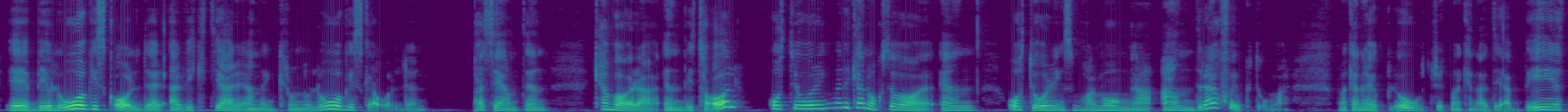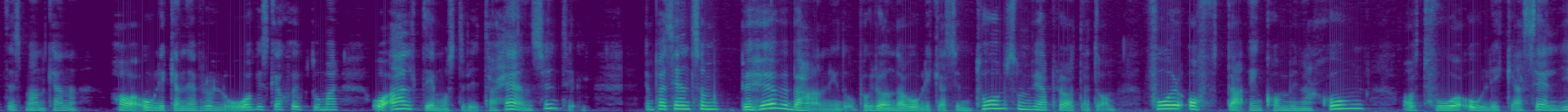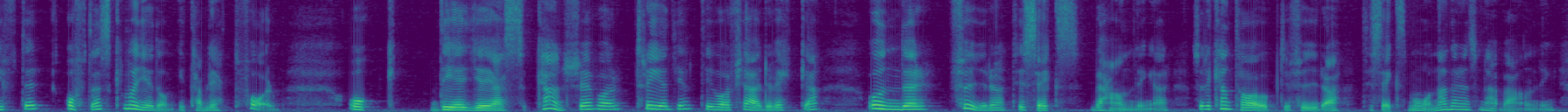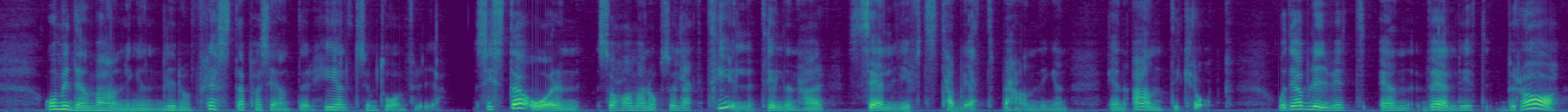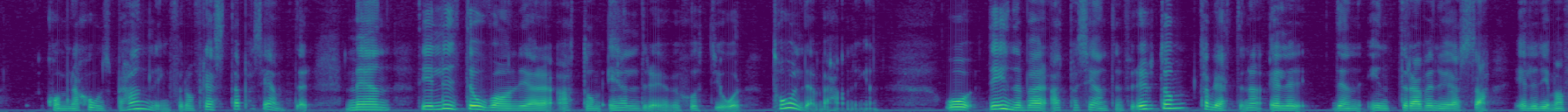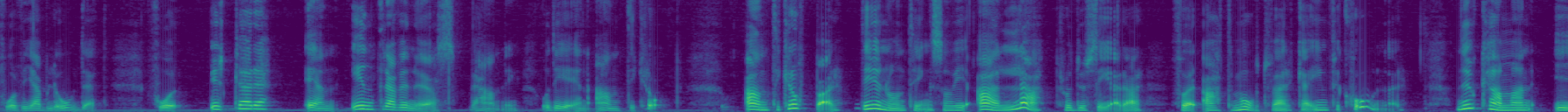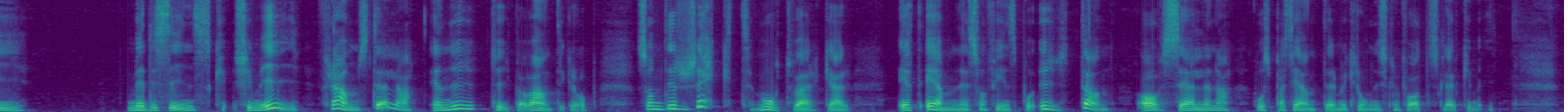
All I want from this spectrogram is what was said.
Eh, biologisk ålder är viktigare än den kronologiska åldern. Patienten kan vara en vital 80-åring men det kan också vara en 80-åring som har många andra sjukdomar. Man kan ha högt blodtryck, man kan ha diabetes, man kan ha olika neurologiska sjukdomar och allt det måste vi ta hänsyn till. En patient som behöver behandling då, på grund av olika symptom som vi har pratat om får ofta en kombination av två olika cellgifter. Oftast kan man ge dem i tablettform. Och det ges kanske var tredje till var fjärde vecka under fyra till sex behandlingar. Så det kan ta upp till fyra till sex månader en sån här behandling. Och med den behandlingen blir de flesta patienter helt symptomfria sista åren så har man också lagt till till den här cellgiftstablettbehandlingen en antikropp. Och det har blivit en väldigt bra kombinationsbehandling för de flesta patienter. Men det är lite ovanligare att de äldre över 70 år tål den behandlingen. Och det innebär att patienten förutom tabletterna eller den intravenösa eller det man får via blodet får ytterligare en intravenös behandling och det är en antikropp. Antikroppar, det är någonting som vi alla producerar för att motverka infektioner. Nu kan man i medicinsk kemi framställa en ny typ av antikropp som direkt motverkar ett ämne som finns på ytan av cellerna hos patienter med kronisk lymfatisk leukemi.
